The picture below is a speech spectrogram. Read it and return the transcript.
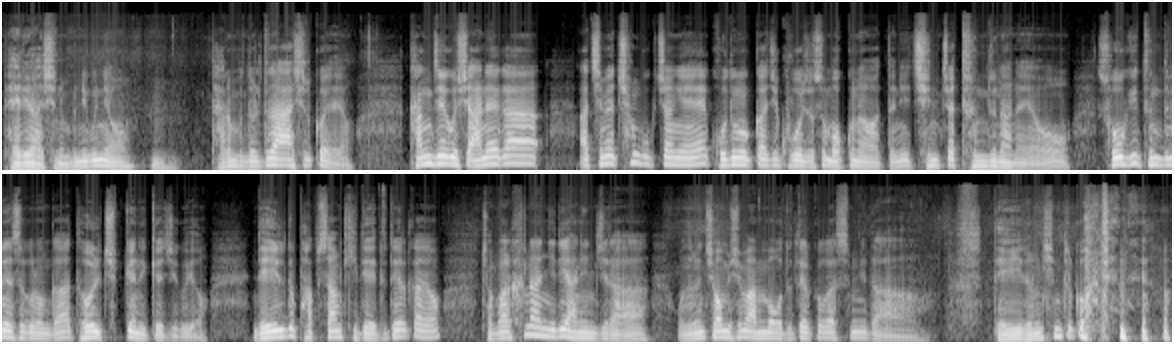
배려하시는 분이군요. 음. 다른 분들도 다 아실 거예요. 강재구 씨 아내가 아침에 청국장에 고등어까지 구워줘서 먹고 나왔더니 진짜 든든하네요. 속이 든든해서 그런가 덜 춥게 느껴지고요. 내일도 밥상 기대해도 될까요? 정말 흔한 일이 아닌지라 오늘은 점심 안 먹어도 될 것 같습니다. 내일은 힘들 것 같네요.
